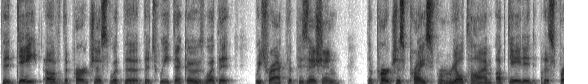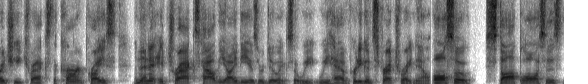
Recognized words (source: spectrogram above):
the date of the purchase with the, the tweet that goes with it, we track the position, the purchase price from real time updated. The spreadsheet tracks the current price, and then it, it, tracks how the ideas are doing. So we, we have pretty good stretch right now. Also, stop losses.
